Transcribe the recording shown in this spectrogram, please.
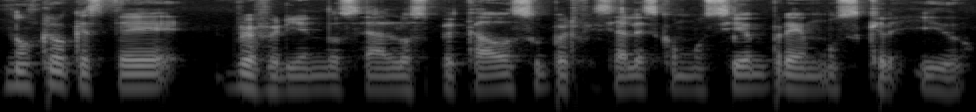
no creo que esté refiriéndose a los pecados superficiales como siempre hemos creído.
